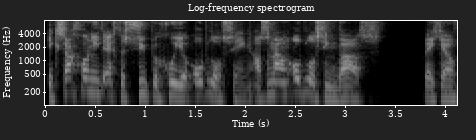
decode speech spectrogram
ik zag gewoon niet echt een super goede oplossing. Als er nou een oplossing was, weet je wel,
